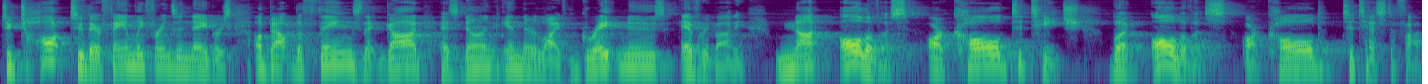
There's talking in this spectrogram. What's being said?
to talk to their family, friends, and neighbors about the things that God has done in their life. Great news, everybody. Not all of us are called to teach, but all of us are called to testify.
